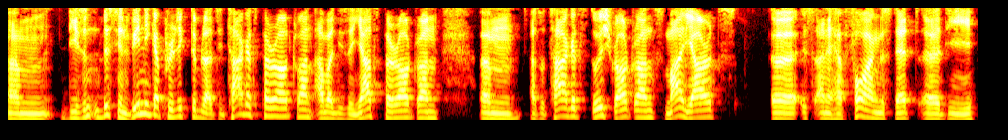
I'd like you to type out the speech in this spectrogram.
Ähm, die sind ein bisschen weniger predictable als die Targets per Route Run, aber diese Yards per Route Run, ähm, also Targets durch Route Runs mal Yards, äh, ist eine hervorragende Stat, äh, die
